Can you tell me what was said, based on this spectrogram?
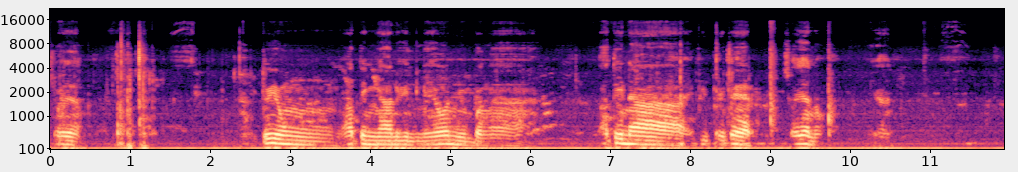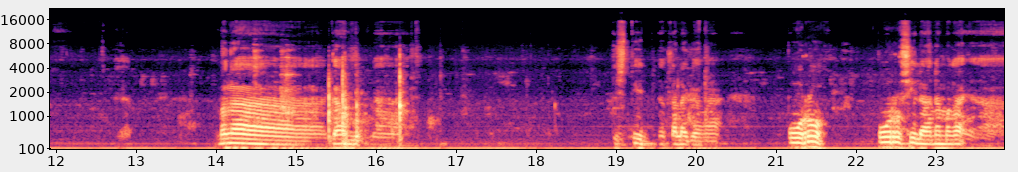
So ayan. Ito yung ating anuhin ngayon, yung mga atin na i-prepare. So ayan no. Ayan. Ayan. Mga gamit na tested na talaga nga puro puro sila ng mga ah,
